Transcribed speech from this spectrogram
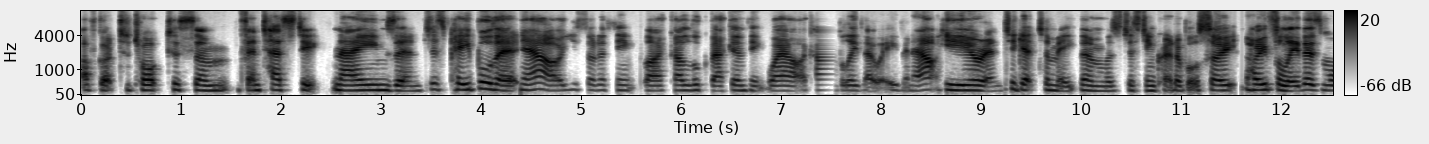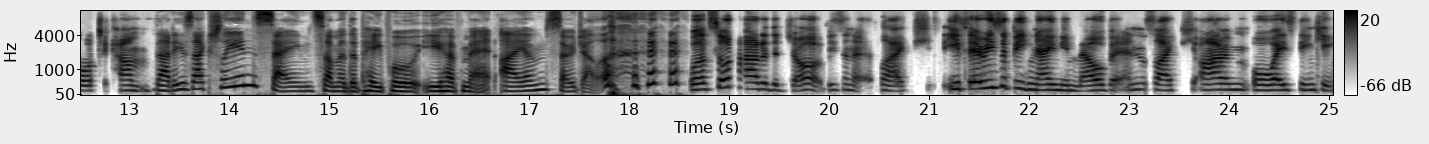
I've got to talk to some fantastic names and just people that now you sort of think, like, I look back and think, wow, I can't believe they were even out here. And to get to meet them was just incredible. So hopefully there's more to come. That is actually insane, some of the people you have met. I am so jealous. well, it's all part of the job isn't it? Like, if there is a big name in Melbourne, it's like I'm always thinking,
